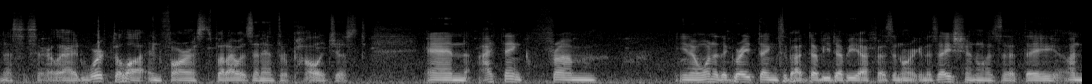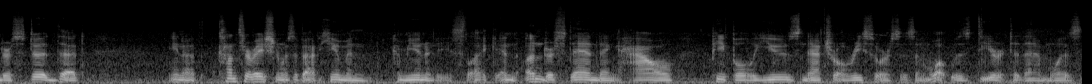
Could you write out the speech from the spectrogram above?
necessarily. I had worked a lot in forests, but I was an anthropologist. And I think from you know, one of the great things about WWF as an organization was that they understood that, you know, conservation was about human communities, like, and understanding how people use natural resources and what was dear to them was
